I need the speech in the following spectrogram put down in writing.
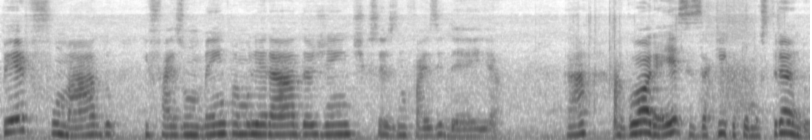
perfumado e faz um bem pra mulherada, gente, que vocês não fazem ideia, tá? Agora, esses aqui que eu tô mostrando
